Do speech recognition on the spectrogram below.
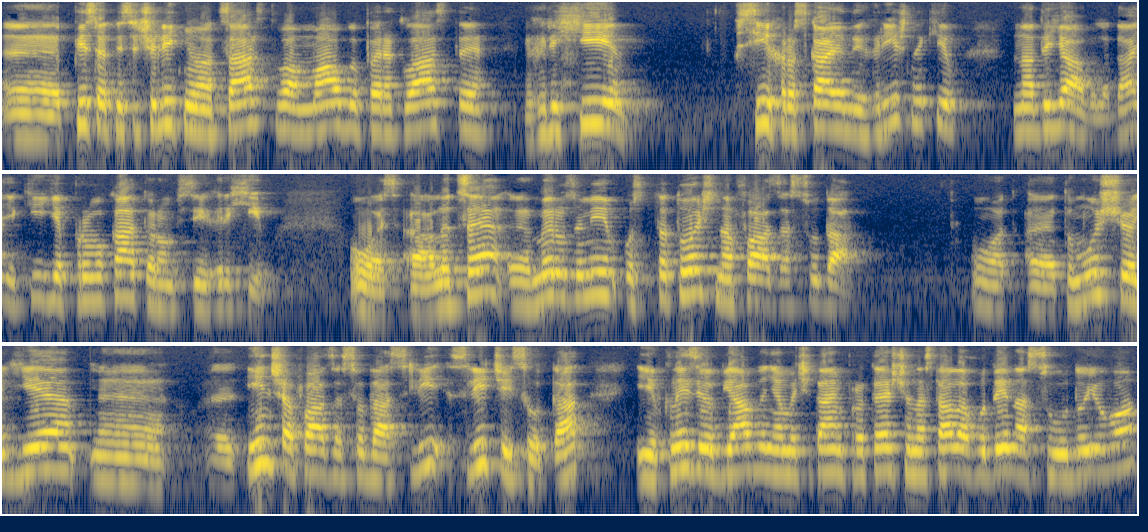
е, після тисячолітнього царства мав би перекласти гріхи всіх розкаяних грішників на диявола, да, який є провокатором всіх гріхів. Ось, але це ми розуміємо остаточна фаза суда. От, тому що є інша фаза суда, слідчий суд. Так? І в книзі об'явлення ми читаємо про те, що настала година суду його,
